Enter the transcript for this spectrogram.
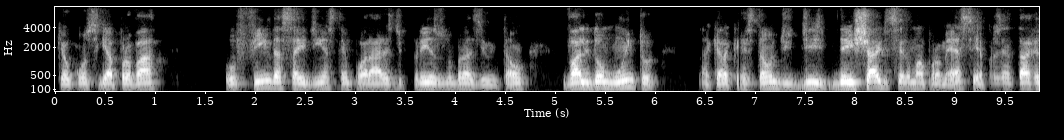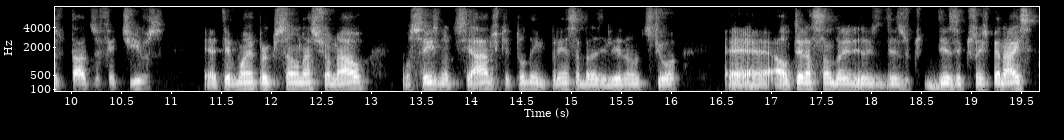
que eu consegui aprovar o fim das saidinhas temporárias de presos no Brasil. Então, validou muito aquela questão de, de deixar de ser uma promessa e apresentar resultados efetivos. É, teve uma repercussão nacional, vocês noticiaram, que toda a imprensa brasileira noticiou é, a alteração da lei de execuções penais,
